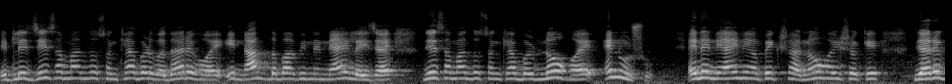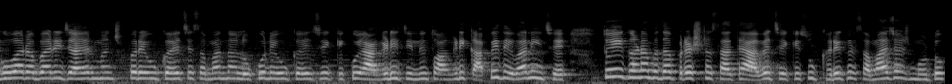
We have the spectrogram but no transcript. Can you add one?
એટલે જે સમાજનો સંખ્યાબળ વધારે હોય, એ નાક દબાવીને ન્યાય લઈ જાય. જે સમાજનું સંખ્યાબળ ન હોય, એનું શું? એને ન્યાયની અપેક્ષા ન હોઈ શકે. જ્યારે ગોવા રબારી જાહેર મંચ પર એવું કહે છે, સમાજના લોકોને એવું કહે છે કે કોઈ આંગળી ચીને તો આંગળી કાપી દેવાની છે, તો એ ઘણા બધા પ્રશ્ન સાથે આવે છે કે શું ખરેખર સમાજ જ મોટો?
